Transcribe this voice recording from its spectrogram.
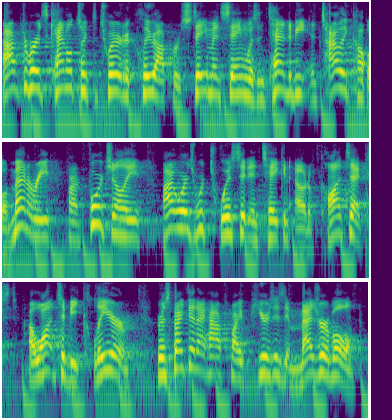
Afterwards, Kendall took to Twitter to clear up her statement saying it was intended to be entirely complimentary, but unfortunately, my words were twisted and taken out of context. I want to be clear. The respect that I have for my peers is immeasurable.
